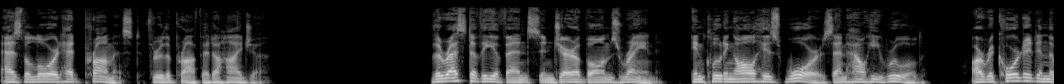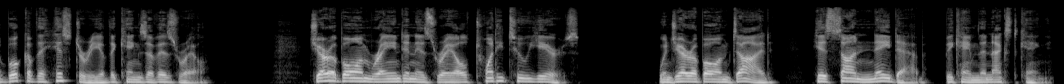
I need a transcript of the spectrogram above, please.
as the Lord had promised through the prophet Ahijah. The rest of the events in Jeroboam's reign, including all his wars and how he ruled, are recorded in the book of the history of the kings of Israel. Jeroboam reigned in Israel 22 years. When Jeroboam died, his son Nadab became the next king.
